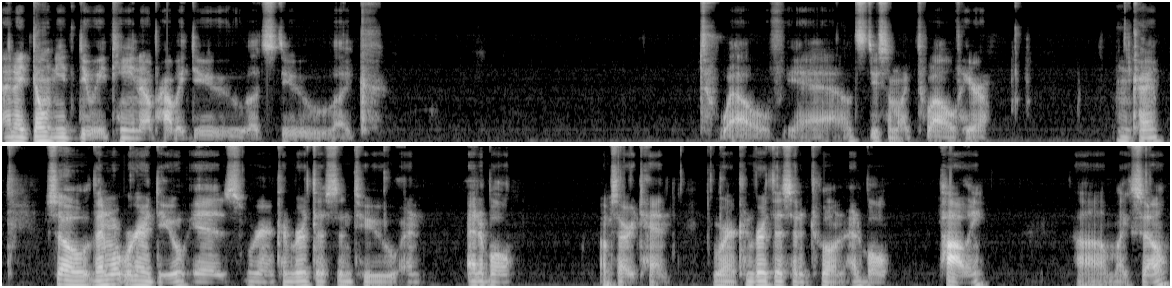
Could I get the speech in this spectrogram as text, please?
and I don't need to do 18. I'll probably do, let's do like 12. Yeah, let's do something like 12 here. Okay, so then what we're going to do is we're going to convert this into an editable, I'm sorry, 10. We're going to convert this into an editable poly, um, like so.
